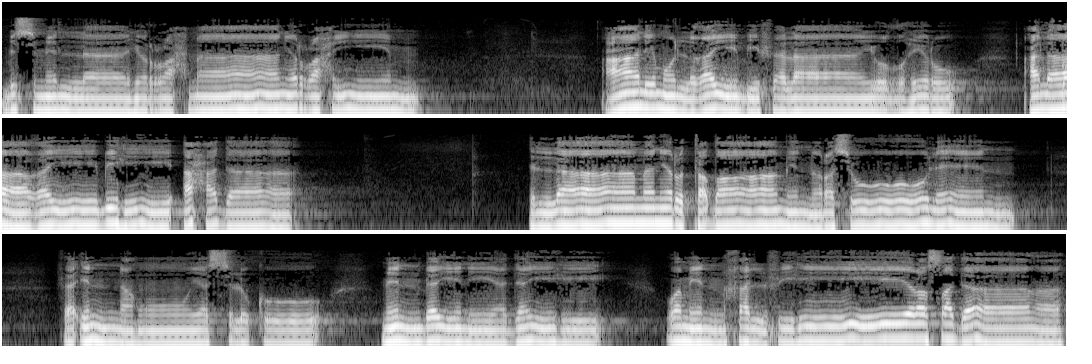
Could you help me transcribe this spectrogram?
بسم الله الرحمن الرحيم. عالم الغيب فلا يظهر على غيبه أحدا. إلا من ارتضى من رسول فإنه يسلك من بين يديه ومن خلفه رصدا.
